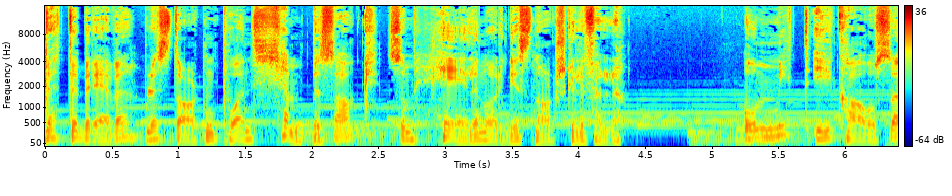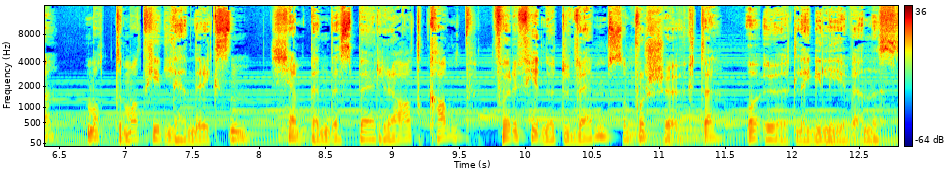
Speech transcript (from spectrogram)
Dette brevet ble starten på en kjempesak som hele Norge snart skulle følge. Og midt i kaoset måtte Mathilde Henriksen kjempe en desperat kamp for å finne ut hvem som forsøkte å ødelegge livet hennes.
